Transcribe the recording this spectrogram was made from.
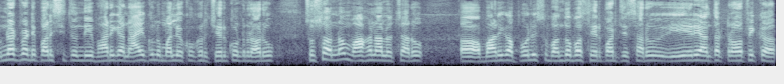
ఉన్నటువంటి పరిస్థితి ఉంది. భారీగా నాయకులు మళ్ళీ ఒక్కొక్కరు చేరుకుంటున్నారు. చూస్తూ ఉన్నాం వాహనాలు వచ్చారు. భారీగా పోలీసు బందోబస్తు ఏర్పాటు చేశారు. ఈ ఏరియా అంతా ట్రాఫిక్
